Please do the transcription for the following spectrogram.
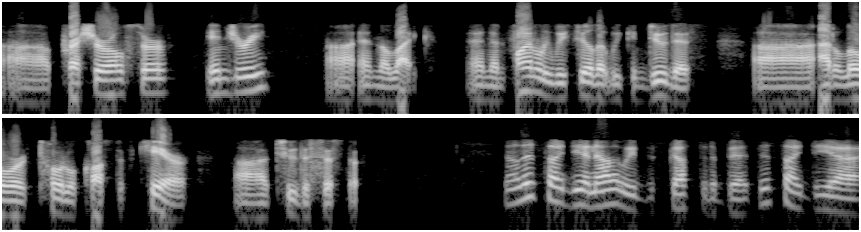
uh, pressure ulcer injury, uh, and the like. And then finally, we feel that we can do this uh, at a lower total cost of care uh, to the system. Now, this idea, now that we've discussed it a bit, this idea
